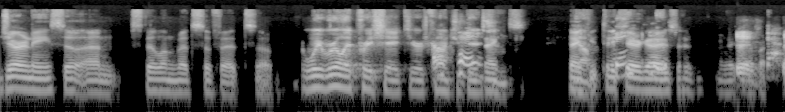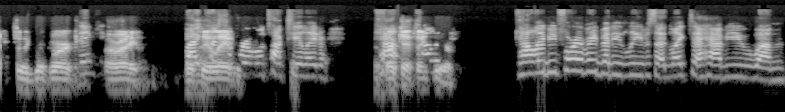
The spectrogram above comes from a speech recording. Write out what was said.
journey. So, and still in the midst of it. So we really appreciate your contributions. Thank, you. Take Thank care, you. guys. Yeah, thanks for the good work. All right. We'll Bye, see you later. We'll talk to you later. okay, thank Kelly, you. Kelly, before everybody leaves, I'd like to have you, um,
